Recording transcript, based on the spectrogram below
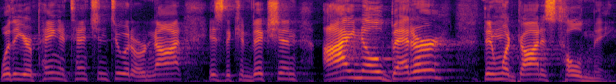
whether you're paying attention to it or not, is the conviction I know better than what God has told me.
